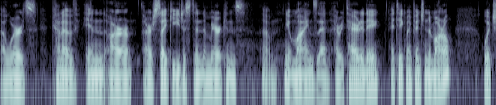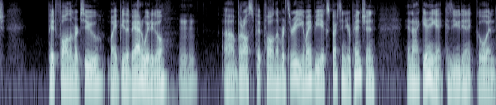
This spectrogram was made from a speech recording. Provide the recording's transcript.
uh, where it's kind of in our, our psyche, just in Americans' um, you know, minds that I retire today, I take my pension tomorrow, which pitfall number two might be the bad way to go. Uh, but also pitfall number three, you might be expecting your pension and not getting it because you didn't go in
